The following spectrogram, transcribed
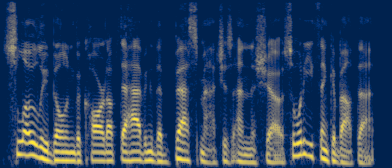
slowly building the card up to having the best matches end the show? So, what do you think about that?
